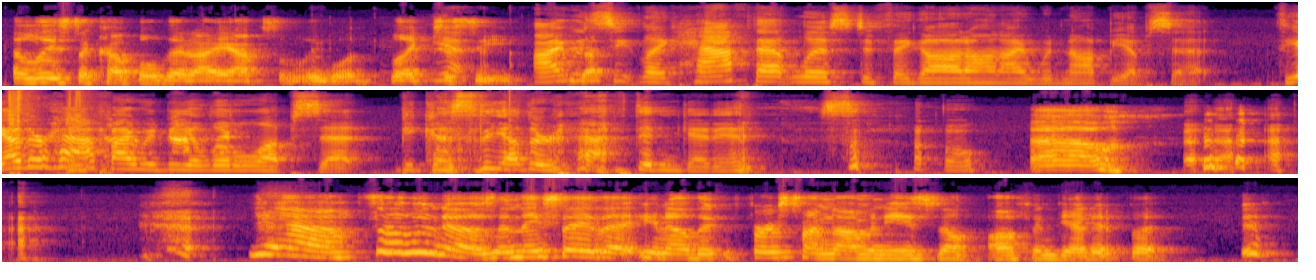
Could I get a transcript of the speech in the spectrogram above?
at least a couple that I absolutely would like to see. I would That- see like half that list if they got on. I would not be upset. The other half, I would be a little upset because the other half didn't get in. So Oh. yeah. So who knows? And they say that you know the first time nominees don't often get it, but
